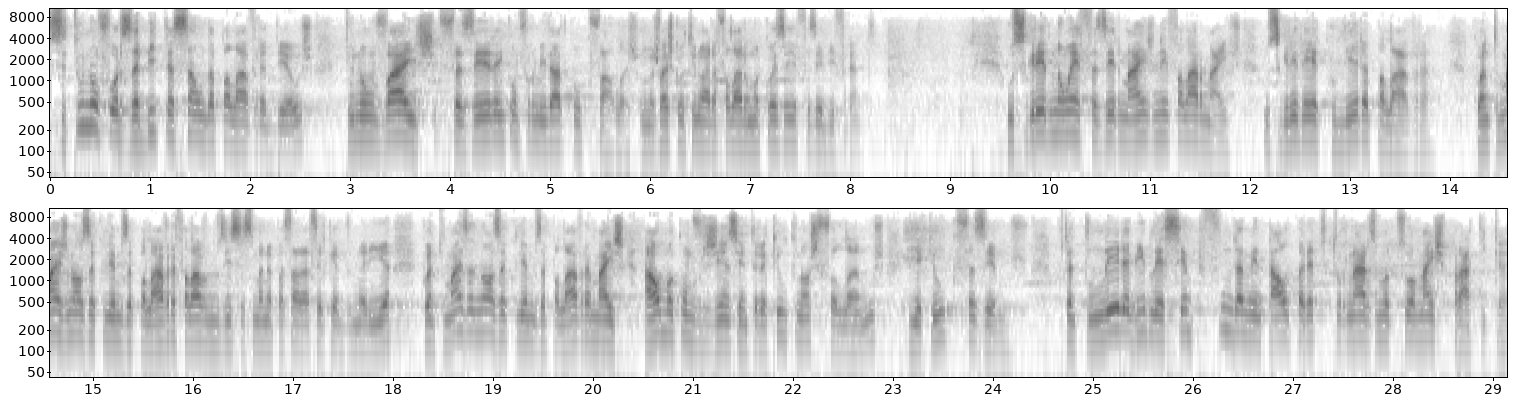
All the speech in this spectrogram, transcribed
se tu não fores habitação da palavra de Deus, tu não vais fazer em conformidade com o que falas, mas vais continuar a falar uma coisa e a fazer diferente. O segredo não é fazer mais nem falar mais. O segredo é acolher a palavra. Quanto mais nós acolhemos a palavra, falávamos isso a semana passada acerca de Maria, quanto mais nós acolhemos a palavra, mais há uma convergência entre aquilo que nós falamos e aquilo que fazemos. Portanto, ler a Bíblia é sempre fundamental para te tornares uma pessoa mais prática.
